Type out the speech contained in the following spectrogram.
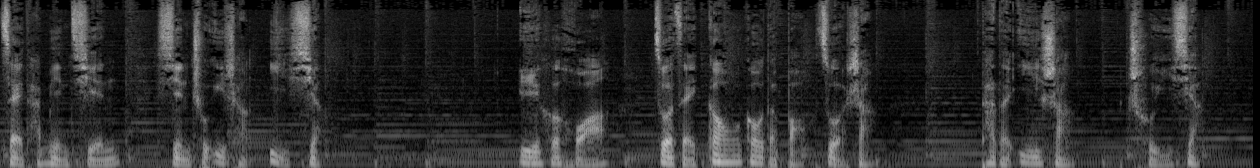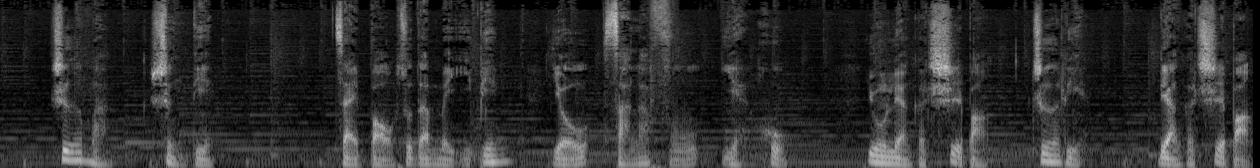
在他面前显出一场异象。耶和华坐在高高的宝座上，他的衣裳垂下，遮满圣殿。在宝座的每一边有撒拉弗掩护，用两个翅膀遮脸，两个翅膀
